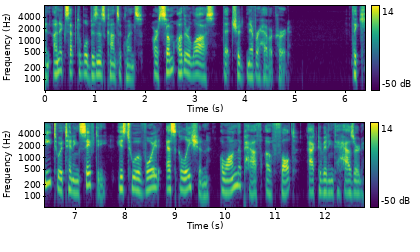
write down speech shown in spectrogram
an unacceptable business consequence, or some other loss that should never have occurred. The key to attaining safety is to avoid escalation along the path of fault activating to hazard,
